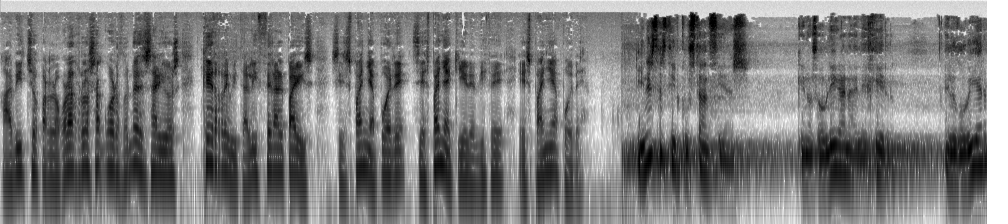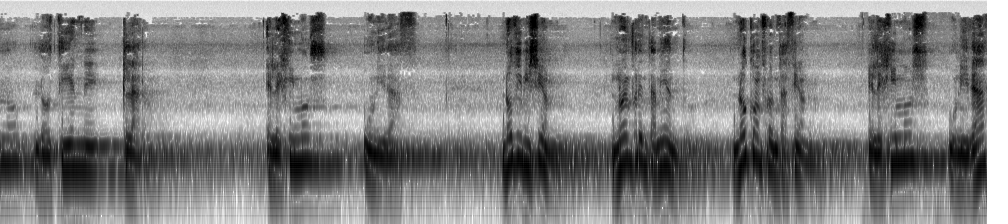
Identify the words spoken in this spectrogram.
ha dicho, para lograr los acuerdos necesarios que revitalicen al país. Si España puede, si España quiere, dice, España puede. Y en estas circunstancias que nos obligan a elegir, el Gobierno lo tiene claro. Elegimos unidad. No división, no enfrentamiento, no confrontación. Elegimos unidad,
